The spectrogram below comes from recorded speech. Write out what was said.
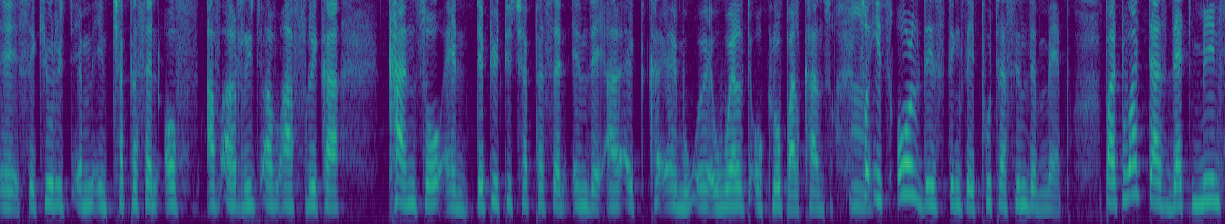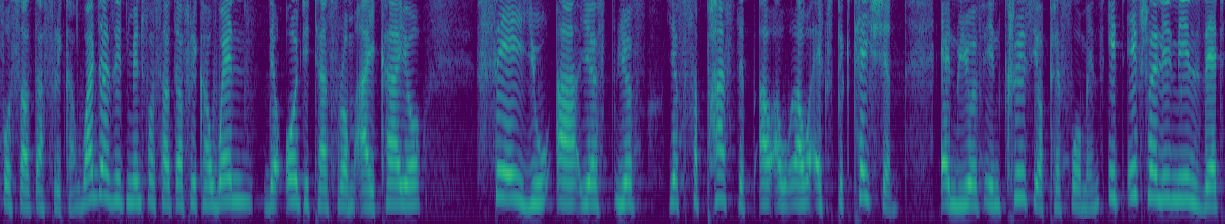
a security um, in chairperson of, of, of Africa Council and deputy chairperson in the uh, uh um, World or Global Council. Mm. So it's all these things they put us in the map. But what does that mean for South Africa? What does it mean for South Africa when the auditors from ICAO say you are you have you have you have surpassed the, our, our expectation and you have increased your performance. It actually means that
